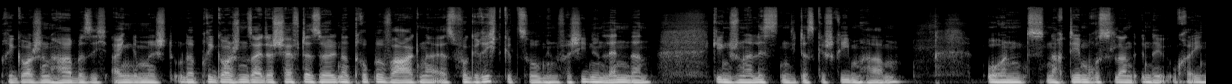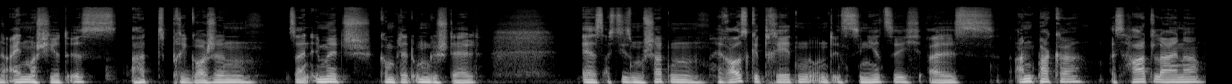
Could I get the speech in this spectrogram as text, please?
Prigozhin habe sich eingemischt oder Prigozhin sei der Chef der Söldnertruppe Wagner. Er ist vor Gericht gezogen in verschiedenen Ländern gegen Journalisten, die das geschrieben haben. Und nachdem Russland in die Ukraine einmarschiert ist, hat Prigozhin sein Image komplett umgestellt. Er ist aus diesem Schatten herausgetreten und inszeniert sich als Anpacker, als Hardliner,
